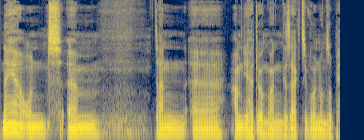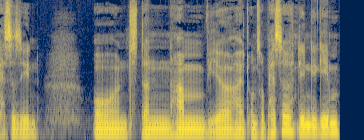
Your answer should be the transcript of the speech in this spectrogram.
Naja, und ähm, dann äh, haben die halt irgendwann gesagt, sie wollen unsere Pässe sehen. Und dann haben wir halt unsere Pässe denen gegeben.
